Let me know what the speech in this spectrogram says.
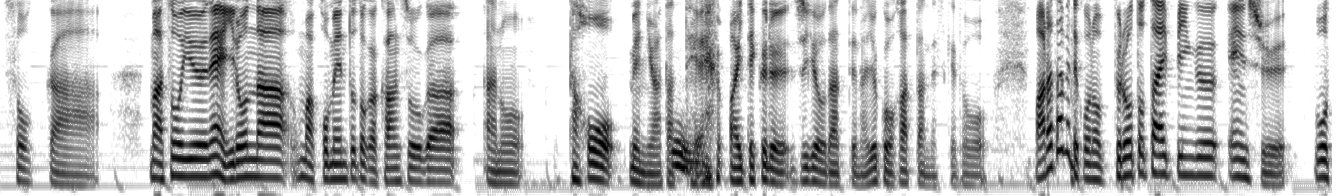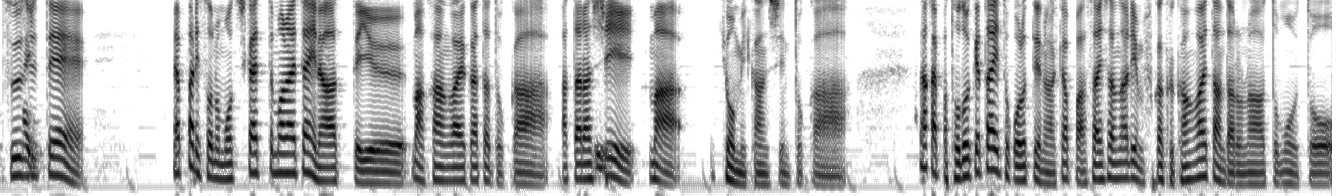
そっか。まあそういうね、いろんな、まあ、コメントとか感想が、あの、多方面にわたって、湧いてくる授業だっていうのはよく分かったんですけど、まあ改めてこのプロトタイピング演習を通じて、やっぱりその持ち帰ってもらいたいなっていう、まあ考え方とか、新しい、まあ興味関心とか、なんかやっぱ届けたいところっていうのは、やっぱ浅井さんなりにも深く考えたんだろうなと思うと、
